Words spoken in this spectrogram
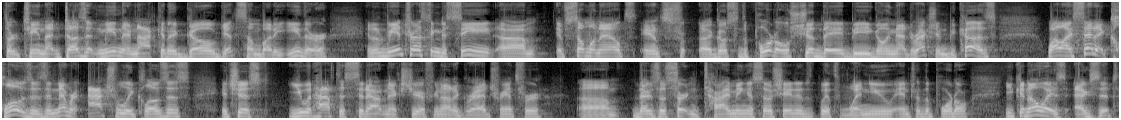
13. That doesn't mean they're not going to go get somebody either. And it'll be interesting to see um, if someone else answer, uh, goes to the portal. Should they be going that direction? Because while I said it closes, it never actually closes. It's just you would have to sit out next year if you're not a grad transfer. Um, there's a certain timing associated with when you enter the portal. You can always exit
